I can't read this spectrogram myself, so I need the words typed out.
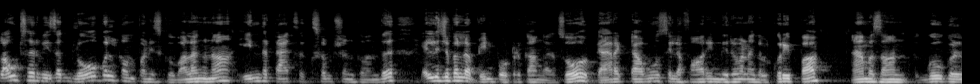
க்ளவுட் சர்வீஸை குளோபல் கம்பெனிஸ்க்கு வழங்குனா இந்த டேக்ஸ் எக்ஸம்ப்ஷனுக்கு வந்து எலிஜிபிள் அப்படின்னு போட்டிருக்காங்க. ஸோ டேரெக்டாகவும் சில ஃபாரின் நிறுவனங்கள் குறிப்பாக அமேசான், கூகுள்,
